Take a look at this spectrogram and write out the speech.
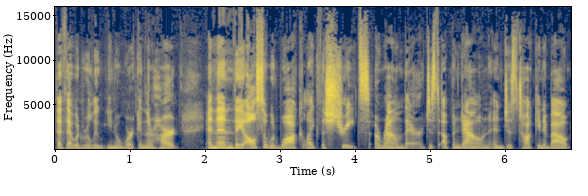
that that would really, you know, work in their heart. And then they also would walk like the streets around there, just up and down, and just talking about,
